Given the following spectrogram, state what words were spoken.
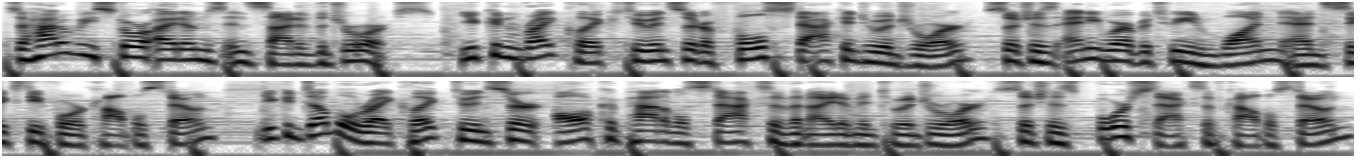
So how do we store items inside of the drawers? You can right click to insert a full stack into a drawer, such as anywhere between 1 and 64 cobblestone. You can double right click to insert all compatible stacks of an item into a drawer, such as 4 stacks of cobblestone.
